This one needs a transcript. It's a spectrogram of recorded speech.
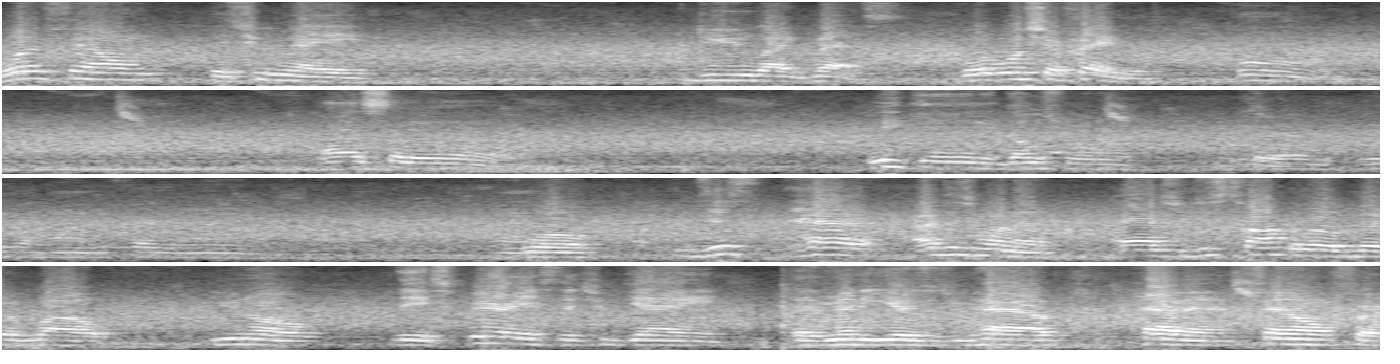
what film that you made do you like best? What, what's your favorite? Um, I say uh, Weekend and Ghost Road. Okay. They're like one of my favorite ones. Uh, Well, just have I just want to ask you, just talk a little bit about, you know, the experience that you gained as many years as you have, having filmed for,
